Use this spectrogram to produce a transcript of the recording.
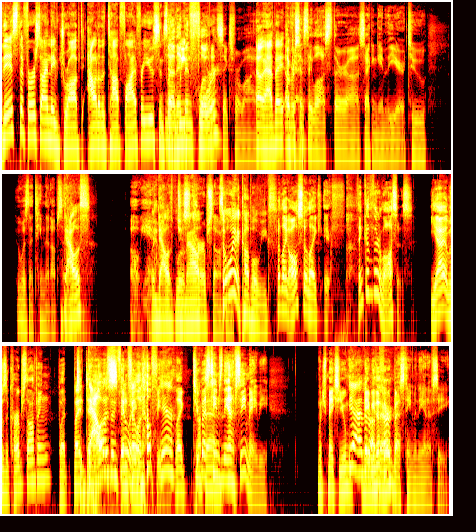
this the first time they've dropped out of the top five for you since no, like they've been floating four? at six for a while. Oh, have they? Ever Okay. since they lost their uh, second game of the year to who was that team that upset them? Oh yeah, when Dallas blew Just them out. curb stomped So them. only a couple of weeks. But like also like it, think of their losses. Yeah, it was a curb stomping, but, But to Dallas Dallas, and Philly. Philadelphia, Yeah, like two not best bad. teams in the NFC, maybe, which makes you Yeah, they're maybe up the there. third best team in the NFC.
